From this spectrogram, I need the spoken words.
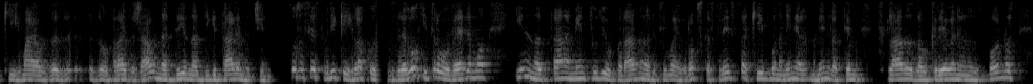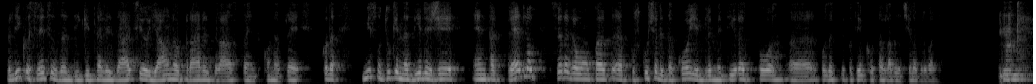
ki jih imajo v za opraviti država, naredijo na digitalen način. To so vse stvari, ki jih lahko zelo hitro uvedemo in na ta namen tudi uporabimo recimo evropska sredstva, ki bo namenjala v tem skladu za okrevanje in odpornost veliko sredstev za digitalizacijo javne uprave, zdravstva in tako naprej. Tako da mi smo tukaj naredili že en tak predlog, seveda ga bomo pa poskušali takoj implementirati po, po tem, ko ta vlada začela delovati.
